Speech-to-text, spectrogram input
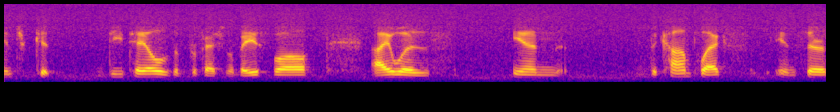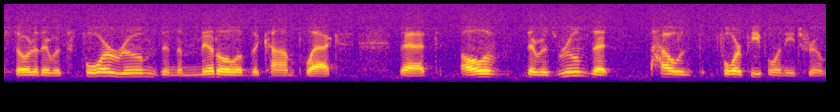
intricate details of professional baseball. I was in the complex in Sarasota. There was four rooms in the middle of the complex that all of there was rooms that housed four people in each room,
